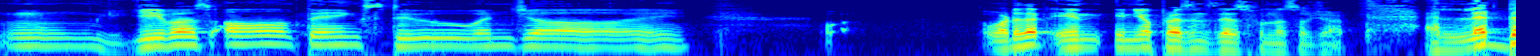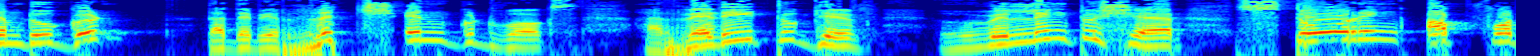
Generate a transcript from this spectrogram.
mm, give us all things to enjoy. What is that? In, in your presence there's fullness of joy. And let them do good, that they be rich in good works, ready to give, willing to share, storing up for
